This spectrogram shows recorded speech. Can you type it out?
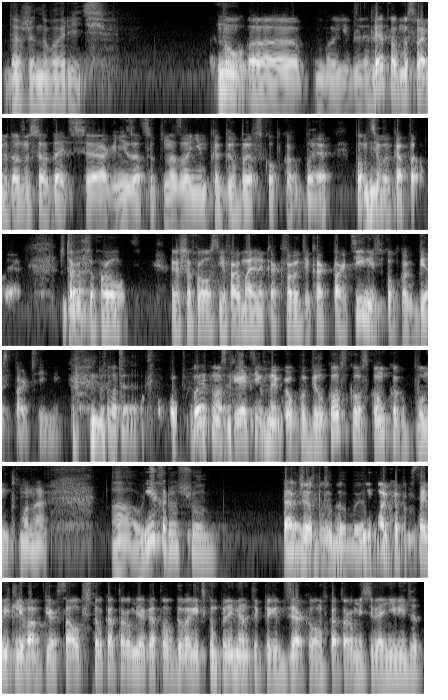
даже наварить. Ну, э, для этого мы с вами должны создать организацию под названием КГБ в скобках Б. Помните mm-hmm. ВКПБ? Что да. расшифровывалось, расшифровывалось неформально как вроде как партийный, в скобках беспартийный. Ну вот. КГБ у нас креативная группа Белковского в скобках Бунтмана. А, очень хорошо. Также не только представители вампир-сообщества, которым я готов говорить комплименты перед зеркалом, в котором они себя не видят,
